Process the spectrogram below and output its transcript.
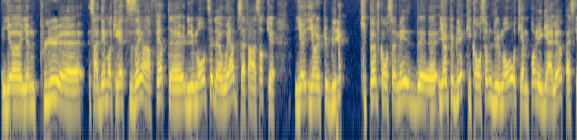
il y a, il y a une plus. Euh, ça a démocratisé, en fait, euh, l'humour, le web, ça fait en sorte que il y a, il y a un public qui peuvent consommer de. Il y a un public qui consomme de l'humour, qui aime pas les galas, parce que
